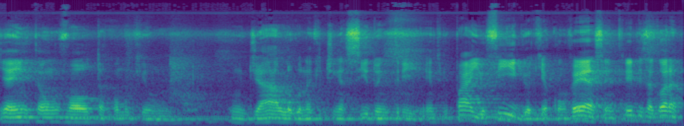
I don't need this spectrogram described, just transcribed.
E aí então volta como que um um diálogo né, que tinha sido entre, entre o pai e o filho, aqui a conversa entre eles, agora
